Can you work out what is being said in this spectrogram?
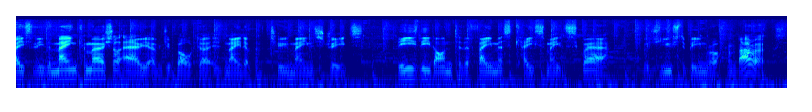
Basically the main commercial area of Gibraltar is made up of two main streets. These lead on to the famous Casemate Square, which used to be Moroccan Barracks.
